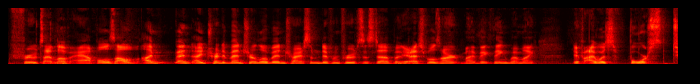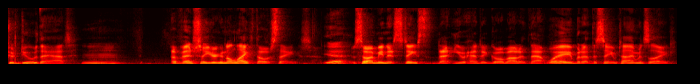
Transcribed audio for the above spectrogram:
fruits i love apples i'll i'm i try to venture a little bit and try some different fruits and stuff but Yeah. vegetables aren't my big thing but i'm like if i was forced to do that Hmm. eventually you're gonna like those things yeah, so I mean, it stinks that you had to go about it that way, but at the same time, it's like,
